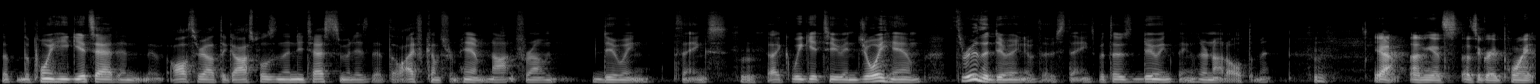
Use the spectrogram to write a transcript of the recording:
the, the point he gets at and all throughout the gospels and the new testament is that the life comes from him not from doing things. Hmm. Like we get to enjoy him through the doing of those things but those doing things are not ultimate Yeah, I think that's that's a great point.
